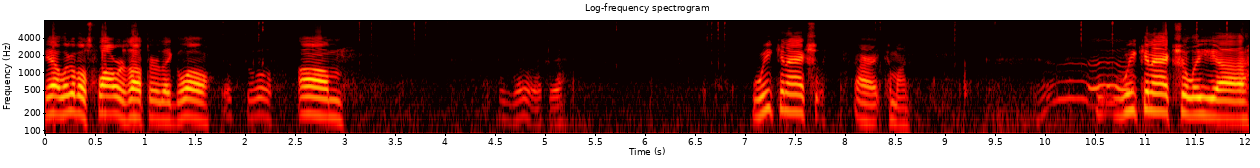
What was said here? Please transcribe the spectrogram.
yeah, look at those flowers out there. They glow. That's cool. Um, There's one up there. we can actually. All right, come on. We can actually uh.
